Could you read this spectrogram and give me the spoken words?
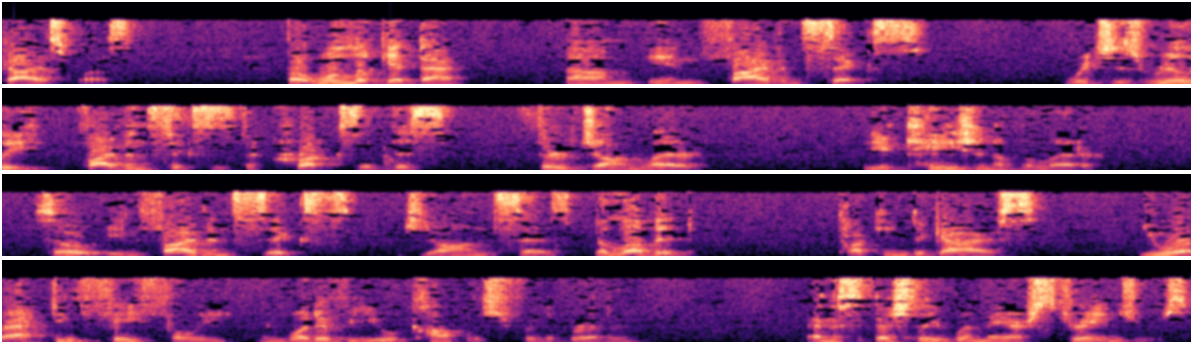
Gaius was. But we'll look at that um, in 5 and 6 which is really five and six is the crux of this third John letter, the occasion of the letter. So in five and six, John says, Beloved, talking to Gaius, you are acting faithfully in whatever you accomplish for the brethren, and especially when they are strangers,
